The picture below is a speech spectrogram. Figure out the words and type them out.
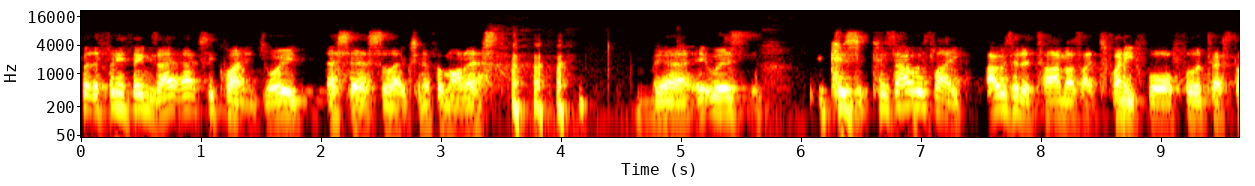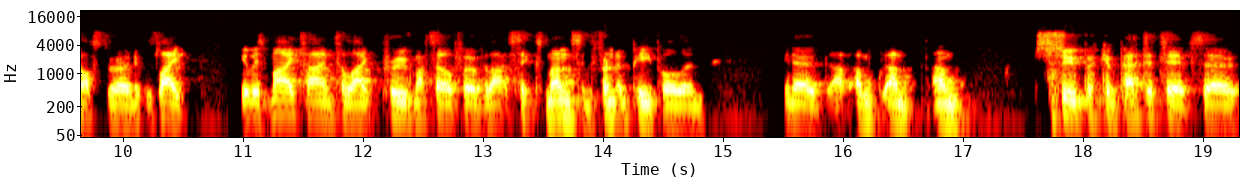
but the funny thing is, I actually quite enjoyed SAS selection, if I'm honest. yeah, it was because because I was like I was at a time I was like 24, full of testosterone. It was like it was my time to like prove myself over that six months in front of people, and you know I'm I'm I'm super competitive. So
